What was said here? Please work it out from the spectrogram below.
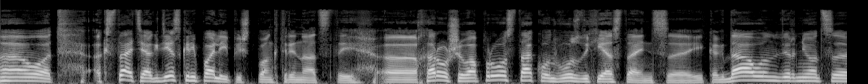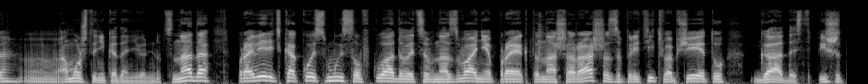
А, вот. Кстати, а где Скрипали, пишет Панк 13. А, хороший вопрос, так он в воздухе и останется. И когда он вернется, а может и никогда не вернется. Надо проверить, какой смысл вкладывается в название проекта «Наша Раша», запретить вообще эту гадость, пишет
